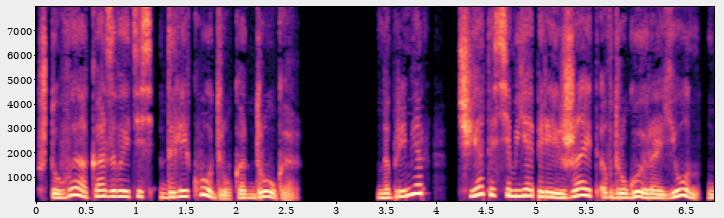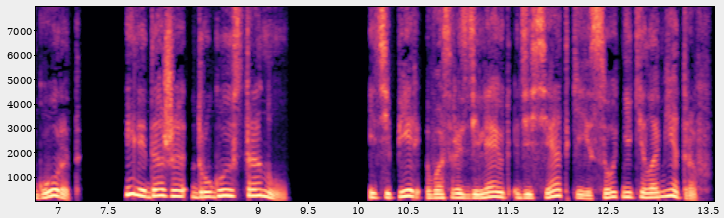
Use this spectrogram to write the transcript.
что вы оказываетесь далеко друг от друга. Например, чья-то семья переезжает в другой район, город или даже другую страну. И теперь вас разделяют десятки и сотни километров.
